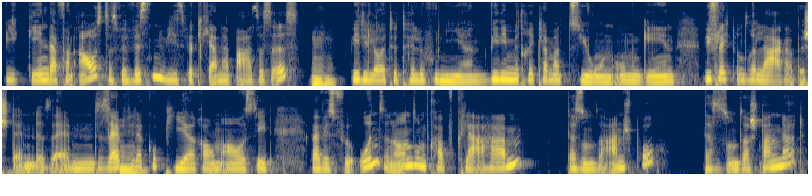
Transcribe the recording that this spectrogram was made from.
Wir gehen davon aus, dass wir wissen, wie es wirklich an der Basis ist, mhm. wie die Leute telefonieren, wie die mit Reklamationen umgehen, wie vielleicht unsere Lagerbestände sind, selbst mhm. wie der Kopierraum aussieht, weil wir es für uns in unserem Kopf klar haben, das ist unser Anspruch, das ist unser Standard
